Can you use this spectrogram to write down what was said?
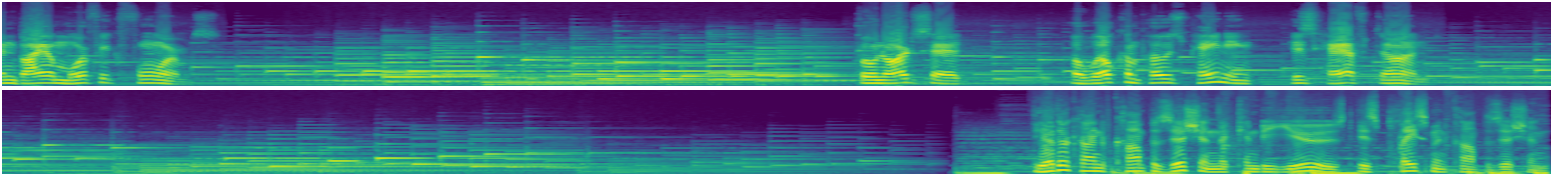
and biomorphic forms. Bonnard said, A well-composed painting is half done. The other kind of composition that can be used is placement composition.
